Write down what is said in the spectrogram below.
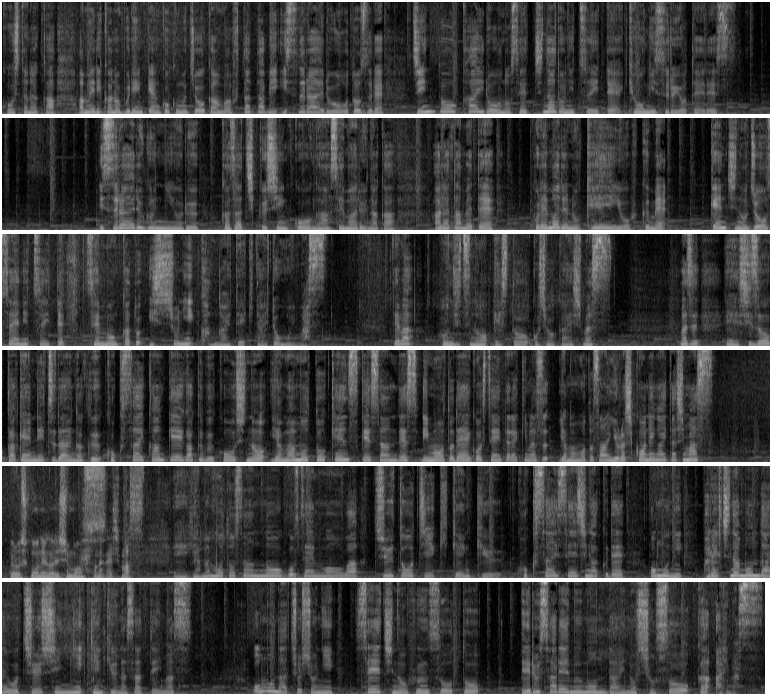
こうした中アメリカのブリンケン国務長官は再びイスラエルを訪れ人道回廊の設置などについて協議する予定です。イスラエル軍によるガザ地区侵攻が迫る中改めてこれまでの経緯を含め現地の情勢について専門家と一緒に考えていきたいと思います。では本日のゲストをご紹介します。まず、えー、静岡県立大学国際関係学部講師の山本健介さんです。リモートでご出演いただきます。山本さんよろしくお願いいたします。よろしくお願いします。お願いしますえー、山本さんのご専門は中東地域研究国際政治学で主にパレスチナ問題を中心に研究なさっています。主な著書に聖地の紛争とエルサレム問題の書相があります。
